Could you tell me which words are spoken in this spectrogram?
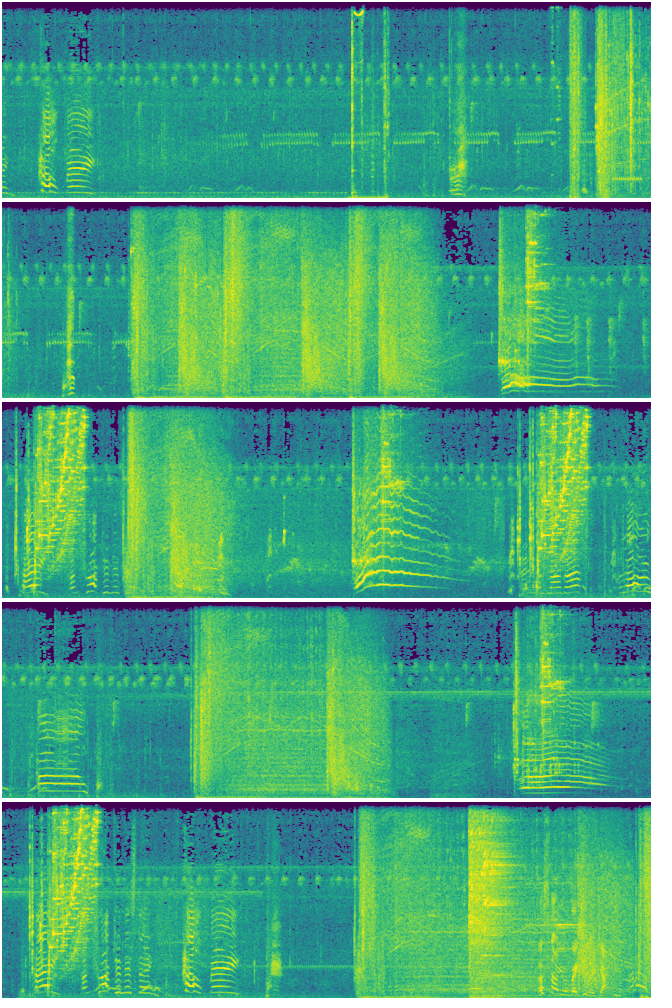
something! Help me! Ah! Hey! I'm trapped in this thing! This thing! Help me! That's not your regular Jackie.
